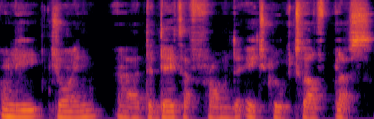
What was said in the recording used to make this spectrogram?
only join uh, the data from the age group 12 plus.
